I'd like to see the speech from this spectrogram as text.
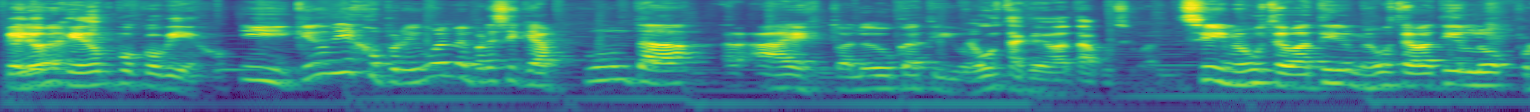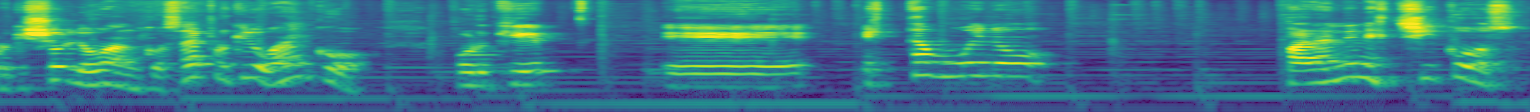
pero, Pero- quedó un poco viejo. Y quedó viejo, pero igual me parece que apunta a a esto, a lo educativo. Me gusta que debatamos igual. Sí, me gusta debatir, me gusta debatirlo, porque yo lo banco. ¿Sabes por qué lo banco? Porque eh, está bueno para nenes chicos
